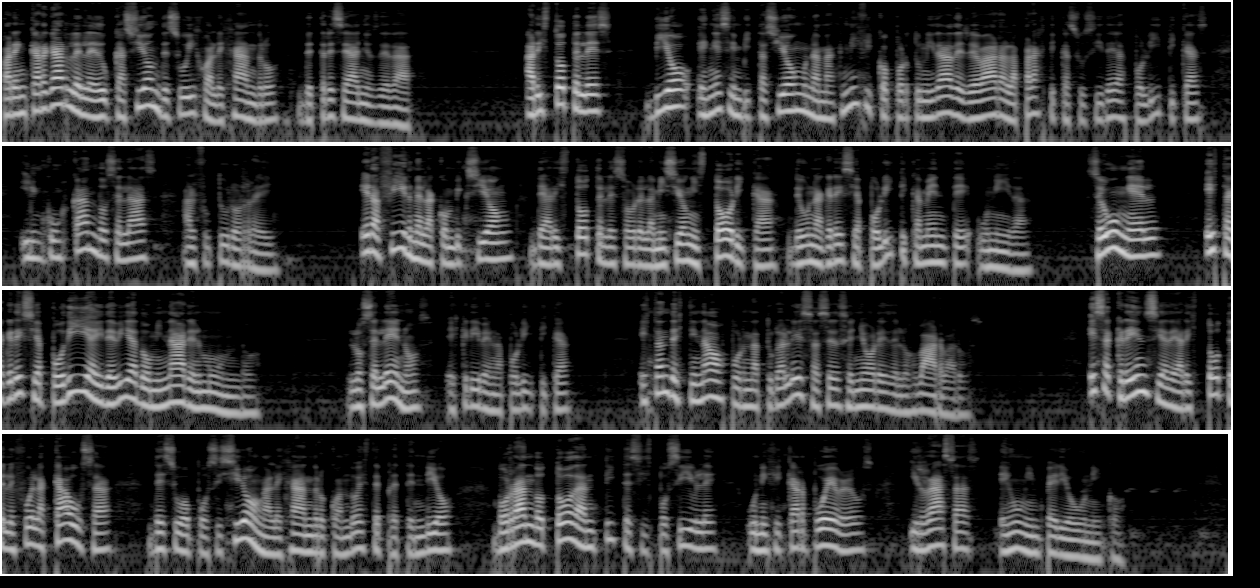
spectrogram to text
para encargarle la educación de su hijo Alejandro, de 13 años de edad. Aristóteles vio en esa invitación una magnífica oportunidad de llevar a la práctica sus ideas políticas, inculcándoselas al futuro rey. Era firme la convicción de Aristóteles sobre la misión histórica de una Grecia políticamente unida. Según él, esta Grecia podía y debía dominar el mundo. Los helenos, escribe en la política, están destinados por naturaleza a ser señores de los bárbaros. Esa creencia de Aristóteles fue la causa de su oposición a Alejandro cuando éste pretendió, borrando toda antítesis posible, unificar pueblos y razas en un imperio único.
